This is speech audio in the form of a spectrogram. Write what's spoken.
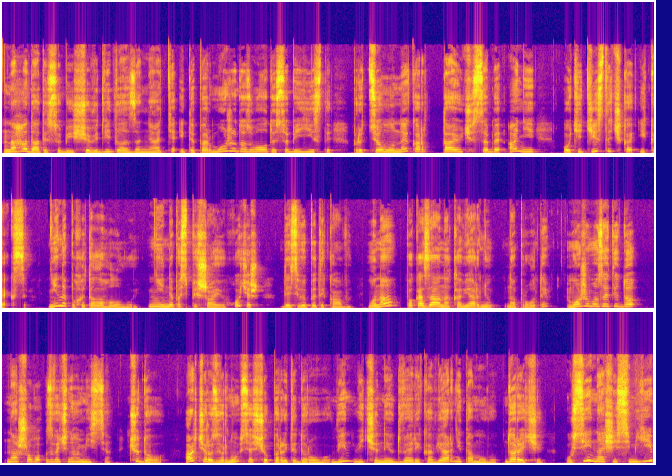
нагадати собі, що відвідала заняття і тепер може дозволити собі їсти, при цьому не картаючи себе ані оті тістечка і кекси. Ніна похитала головою. Ні, не поспішаю. Хочеш десь випити кави? Вона показала на кав'ярню напроти. Можемо зайти до нашого звичного місця. Чудово. Арчі розвернувся, щоб перейти дорогу. Він відчинив двері кав'ярні та мовив. До речі, усій нашій сім'ї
